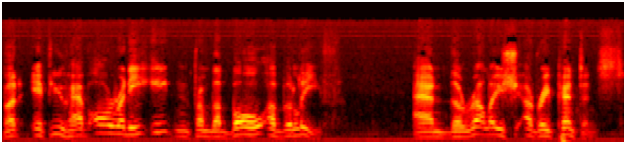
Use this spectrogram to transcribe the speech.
But if you have already eaten from the bowl of belief and the relish of repentance,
